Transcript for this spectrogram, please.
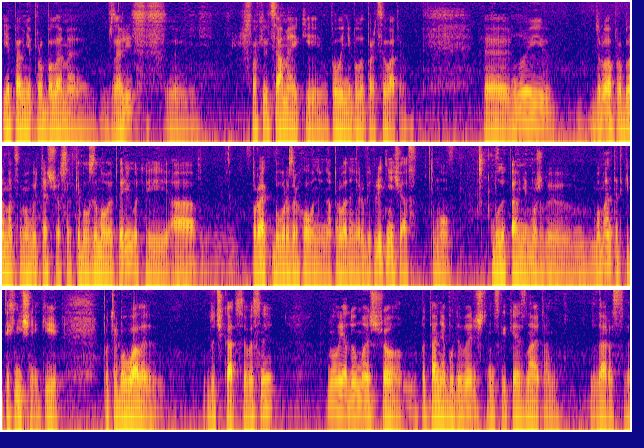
є певні проблеми взагалі з, з фахівцями, які повинні були працювати. Е, ну і друга проблема це, мабуть, те, що все-таки був зимовий період, і, а проект був розрахований на проведення робіт в літній час, тому були певні мож... е, моменти, такі технічні, які потребували дочекатися весни. Ну, я думаю, що питання буде вирішено, наскільки я знаю, там зараз е,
